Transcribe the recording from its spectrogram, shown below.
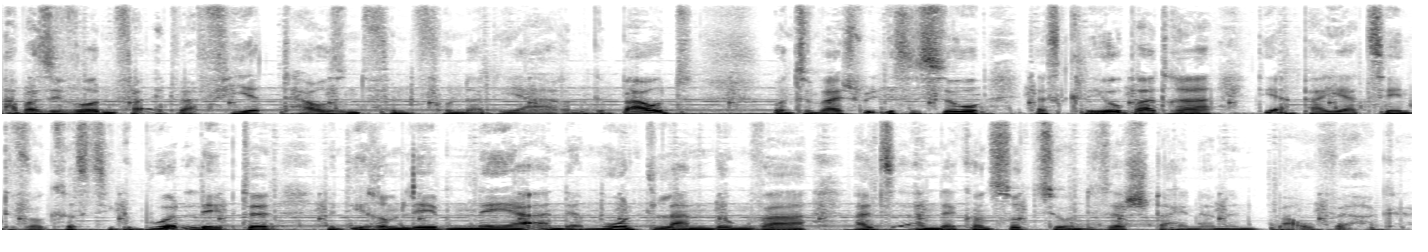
aber sie wurden vor etwa 4500 Jahren gebaut. Und zum Beispiel ist es so, dass Kleopatra, die ein paar Jahrzehnte vor Christi Geburt lebte, mit ihrem Leben näher an der Mondlandung war als an der Konstruktion dieser steinernen Bauwerke.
